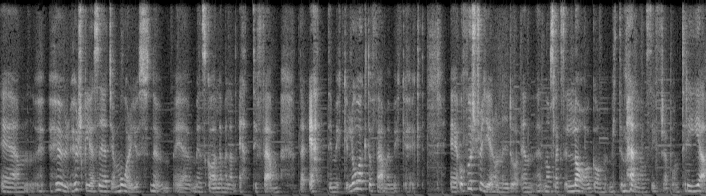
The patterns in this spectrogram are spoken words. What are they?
eh, hur, hur skulle jag säga att jag mår just nu eh, med en skala mellan 1 till 5? Där 1 är mycket lågt och 5 är mycket högt. Eh, och först så ger hon mig då en, någon slags lagom mittemellan siffra på en trea.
